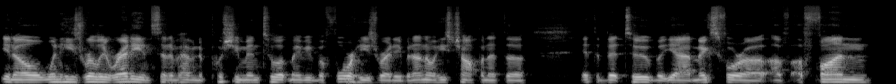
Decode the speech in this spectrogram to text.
you know, when he's really ready instead of having to push him into it maybe before he's ready. But I know he's chomping at the at the bit too. But yeah, it makes for a, a, a fun,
